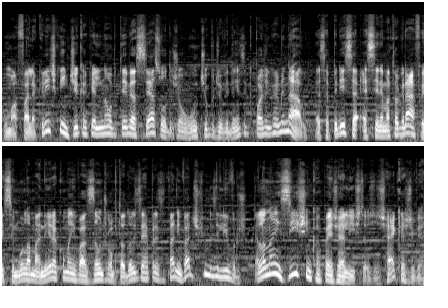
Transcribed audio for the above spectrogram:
Uma falha crítica indica que ele não obteve acesso ou deixou algum tipo de evidência que pode incriminá-lo. Essa perícia é cinematográfica e simula a maneira como a invasão de computadores é representada em vários filmes e livros. Ela não existe em campanhas realistas. Os hackers de verdade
